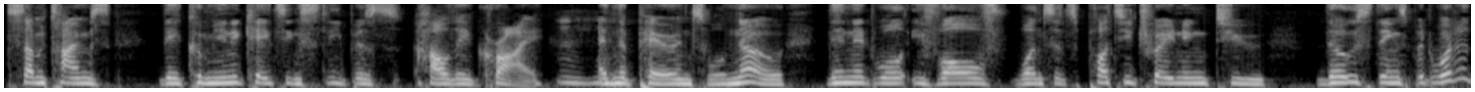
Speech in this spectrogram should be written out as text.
sometimes they're communicating sleep is how they cry, mm-hmm. and the parents will know. Then it will evolve once it's potty training to those things. But what are,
